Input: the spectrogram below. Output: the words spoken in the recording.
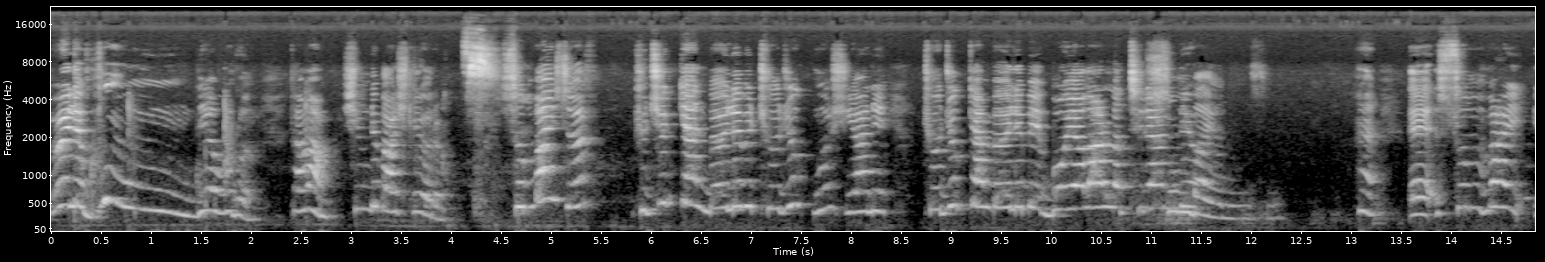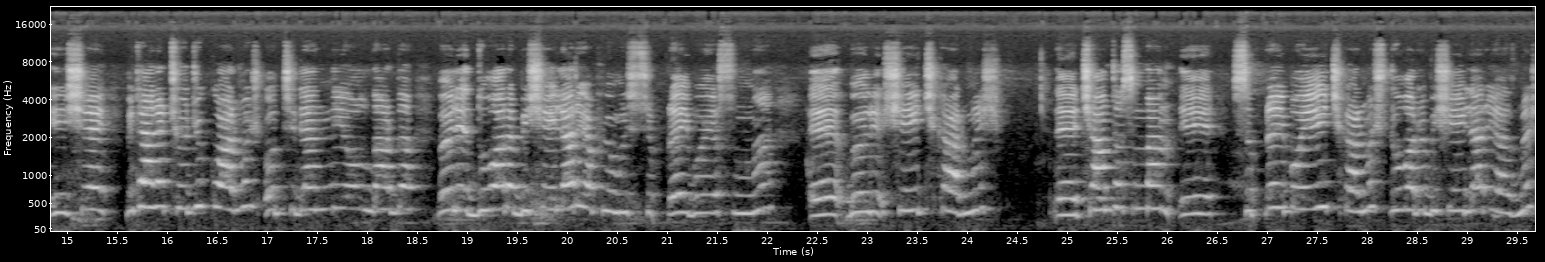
Böyle bum diye vurun. Tamam şimdi başlıyorum. Sunbay Surf küçükken böyle bir çocukmuş. Yani çocukken böyle bir boyalarla trenli Sumbay onun ismi. E, Sunbay e, şey bir tane çocuk varmış o trenli yollarda böyle duvara bir şeyler yapıyormuş sprey boyasını E, böyle şeyi çıkarmış e, çantasından e, sprey boyayı çıkarmış duvara bir şeyler yazmış.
